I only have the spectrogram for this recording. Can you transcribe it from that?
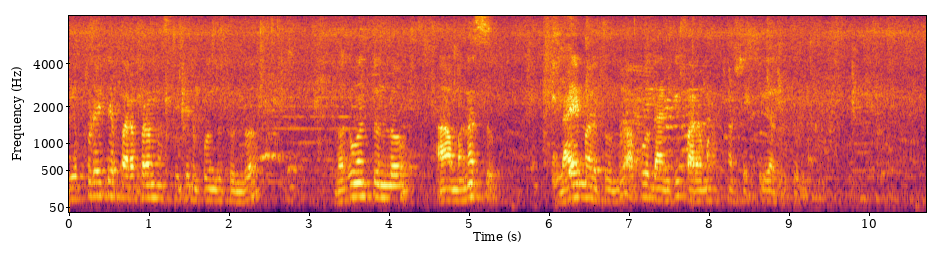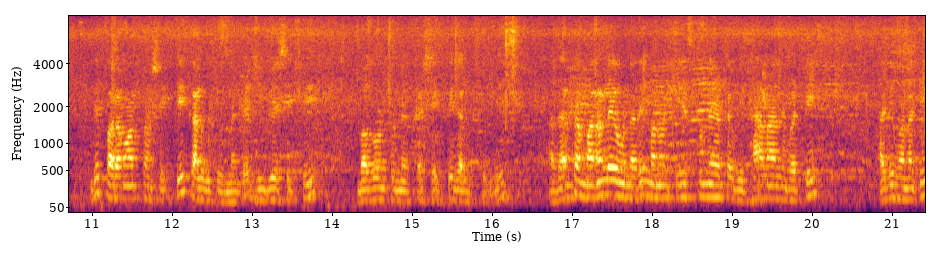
ఎప్పుడైతే పరబ్రహ్మ స్థితిని పొందుతుందో భగవంతునిలో ఆ మనస్సు లయమవుతుందో అప్పుడు దానికి పరమాత్మ శక్తి కలుగుతుంది. ఇది పరమాత్మ శక్తి కలుగుతుంది. అంటే దివ్య శక్తి భగవంతుని యొక్క శక్తి కలుగుతుంది. అదంతా మనలే ఉన్నది. మనం చేసుకునే యొక్క విధానాన్ని బట్టి అది మనకి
